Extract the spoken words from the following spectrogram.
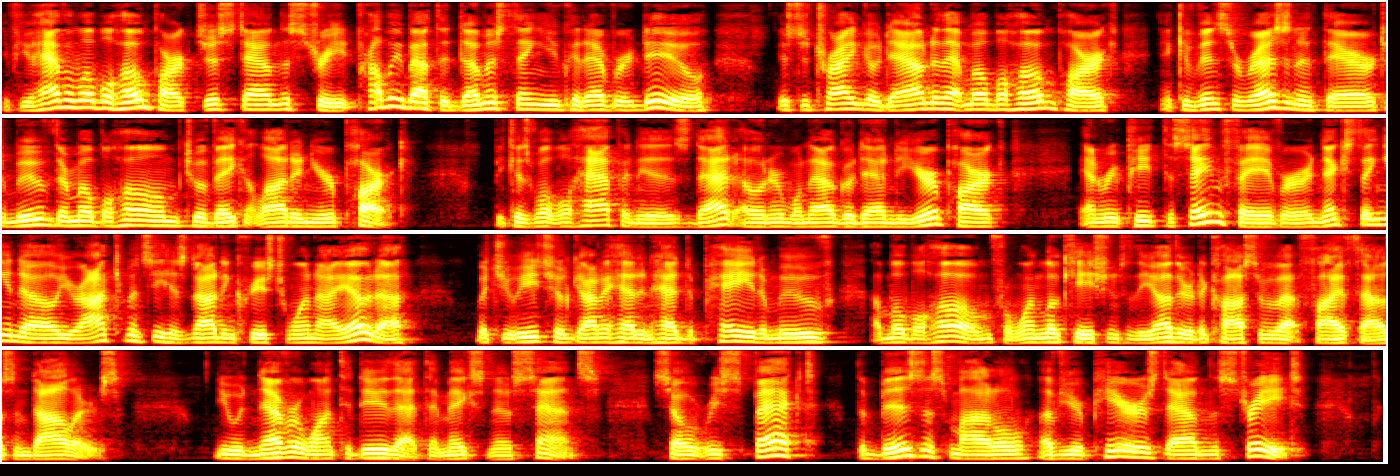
If you have a mobile home park just down the street, probably about the dumbest thing you could ever do is to try and go down to that mobile home park and convince a resident there to move their mobile home to a vacant lot in your park. Because what will happen is that owner will now go down to your park and repeat the same favor. And next thing you know, your occupancy has not increased one iota, but you each have gone ahead and had to pay to move a mobile home from one location to the other at a cost of about $5,000. You would never want to do that. That makes no sense. So respect the business model of your peers down the street.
